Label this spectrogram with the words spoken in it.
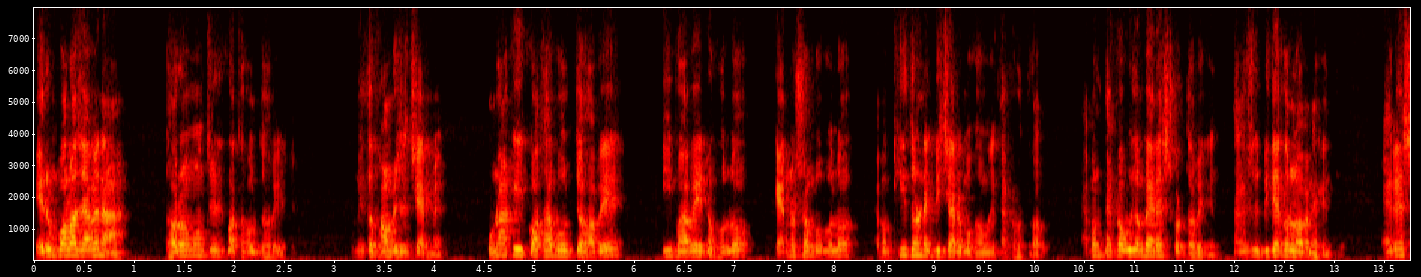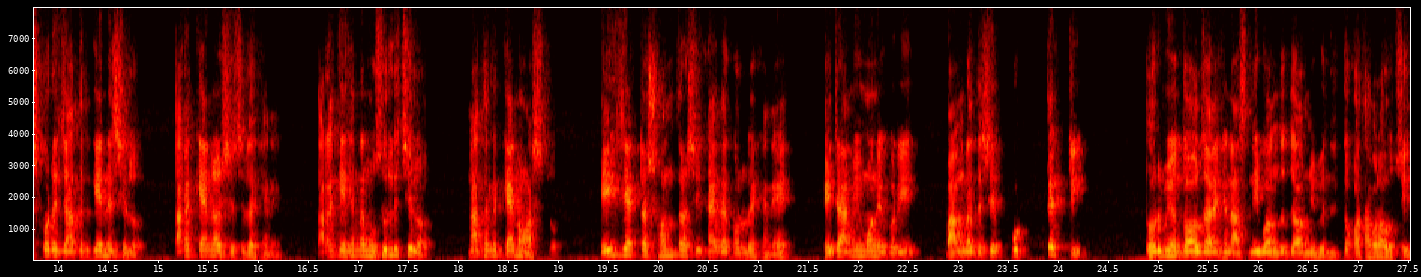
এরকম বলা যাবে না, ধর্মমন্ত্রীকে কথা বলতে হবে উনি তো ফাউন্ডেশন চেয়ারম্যান ওনাকেই কথা বলতে হবে, কীভাবে এটা হলো, কেন সম্ভব হলো, এবং কি ধরনের বিচারের মুখোমুখি তাকে হতে হবে। এবং তাকে অবিলম্বে অ্যারেস্ট করতে হবে কিন্তু। তাকে শুধু বিদায় করলে হবে না কিন্তু। অ্যারেস্ট করে যাদেরকে এনেছিল, তারা কেন এসেছিল এখানে? তারা কি এখানে মুসল্লি ছিল? না, তাহলে কেন আসলো? এই যে একটা সন্ত্রাসী কায়দা করল এখানে, এটা আমি মনে করি বাংলাদেশের প্রত্যেকটি ধর্মীয় দল যারা এখানে আছে নিবন্ধিত নিবন্ধিত কথা বলা উচিত।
